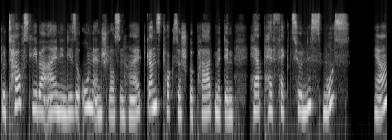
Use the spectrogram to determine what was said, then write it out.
Du tauchst lieber ein in diese Unentschlossenheit, ganz toxisch gepaart mit dem Herr Perfektionismus, ja,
